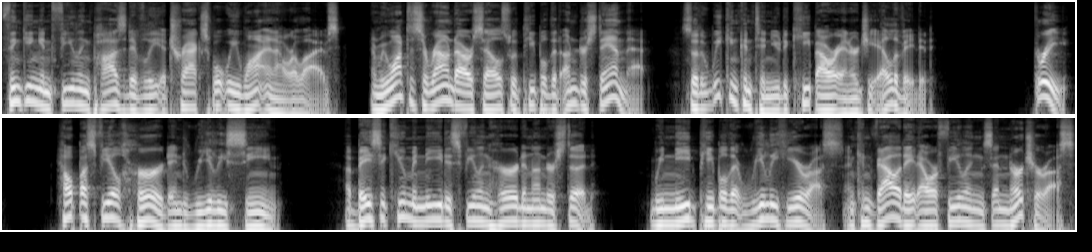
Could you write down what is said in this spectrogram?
Thinking and feeling positively attracts what we want in our lives, and we want to surround ourselves with people that understand that so that we can continue to keep our energy elevated. 3. Help us feel heard and really seen. A basic human need is feeling heard and understood. We need people that really hear us and can validate our feelings and nurture us.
